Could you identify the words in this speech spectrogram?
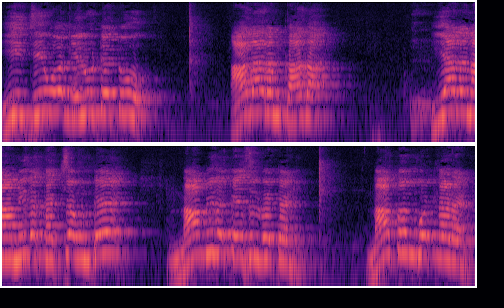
ఈ జీవో నిలువుటెత్తు ఆధారం కాదా? ఇవాళ నా మీద కక్ష ఉంటే నా మీద కేసులు పెట్టండి. నాతో కొట్లాడండి.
